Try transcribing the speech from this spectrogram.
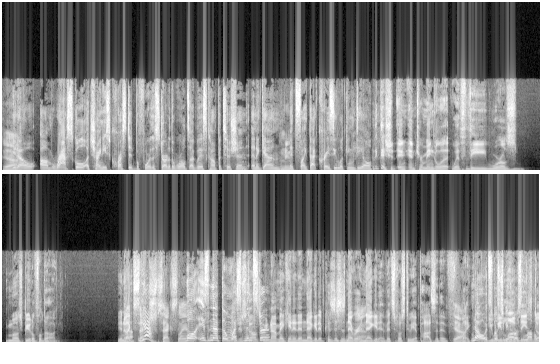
Yeah. you know, um, Rascal, a Chinese crested before the start of the world's ugliest competition. And again, mean- it's like that crazy looking deal. I think they should in- intermingle it with the world's most beautiful dog. You know, like sex, Yeah. sex land. Well, isn't that the No, Westminster? You're not making it a negative because this is never a negative. It's supposed to be a positive. Yeah. Like, No, it's you- supposed to be the love most these lovable.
